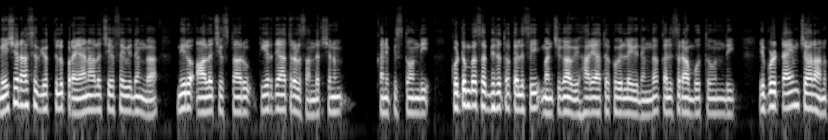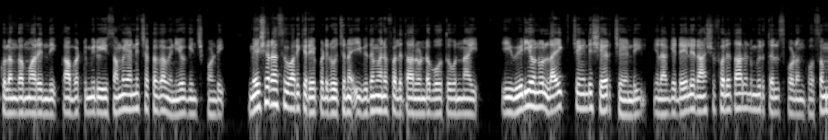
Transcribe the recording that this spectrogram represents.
మేషరాశి వ్యక్తులు ప్రయాణాలు చేసే విధంగా మీరు ఆలోచిస్తారు. తీర్థయాత్రల సందర్శనం. కనిపిస్తోంది. కుటుంబ సభ్యులతో కలిసి మంచిగా విహారయాత్రకు వెళ్ళే విధంగా కలిసి రాబోతూ ఉంది. ఇప్పుడు టైం చాలా అనుకూలంగా మారింది. కాబట్టి మీరు ఈ సమయాన్ని చక్కగా వినియోగించుకోండి. మేషరాశి వారికి రేపటి రోజున ఈ విధమైన ఫలితాలు ఉండబోతూ ఉన్నాయి. ఈ వీడియోను లైక్ చేయండి షేర్ చేయండి. ఇలాగే డైలీ రాశి ఫలితాలను మీరు తెలుసుకోవడం కోసం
